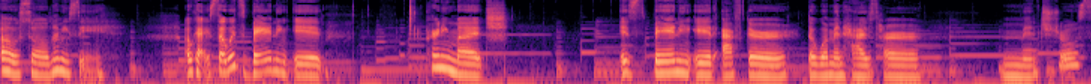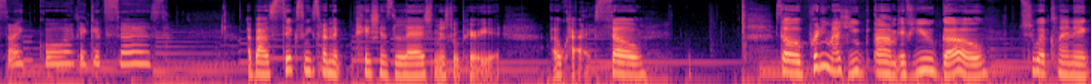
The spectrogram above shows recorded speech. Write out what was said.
Oh, so let me see. Okay, so it's banning it pretty much it's banning it after the woman has her menstrual cycle, I think it says. About six weeks from the patient's last menstrual period. Okay, so so pretty much you um if you go to a clinic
